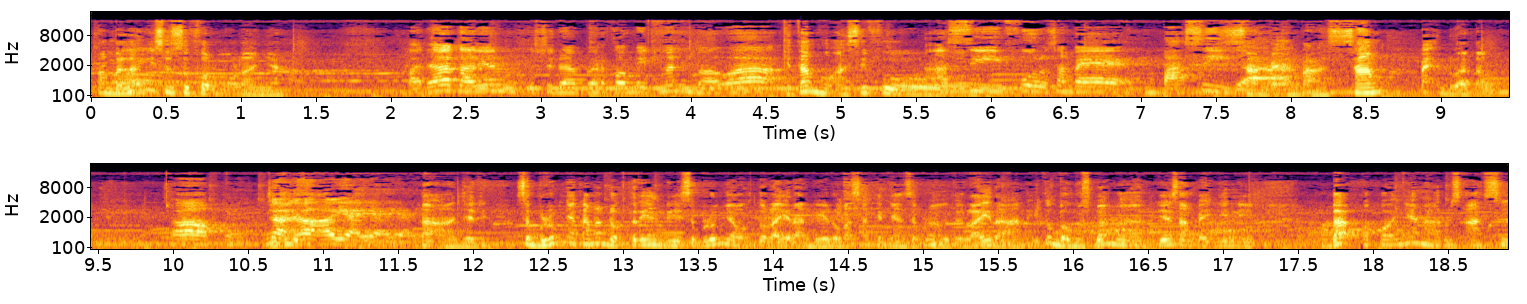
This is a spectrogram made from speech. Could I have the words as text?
Tambah lagi susu formulanya. Padahal kalian sudah berkomitmen bahwa kita mau asi full. ASI full sampai empasi kan? sampai apa sampai 2 tahun. Oh, Oke. Enggak, Jadi- oh, iya iya iya. Nah, jadi sebelumnya karena dokter yang di sebelumnya waktu lahiran di rumah sakit yang sebelumnya waktu lahiran itu bagus banget. Dia sampai gini mbak pokoknya harus asi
